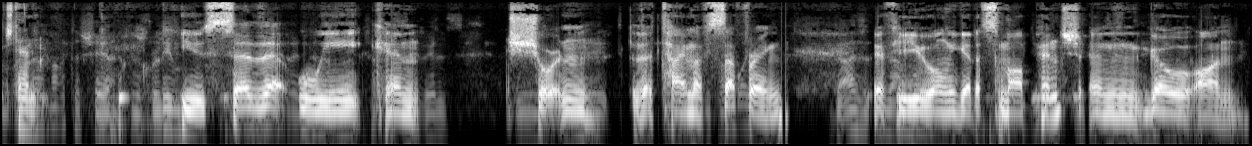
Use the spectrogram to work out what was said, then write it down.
H10. You said that we can shorten the time of suffering if you only get a small pinch and go on.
